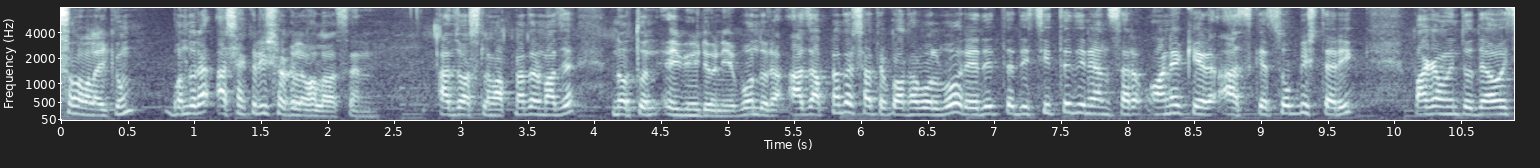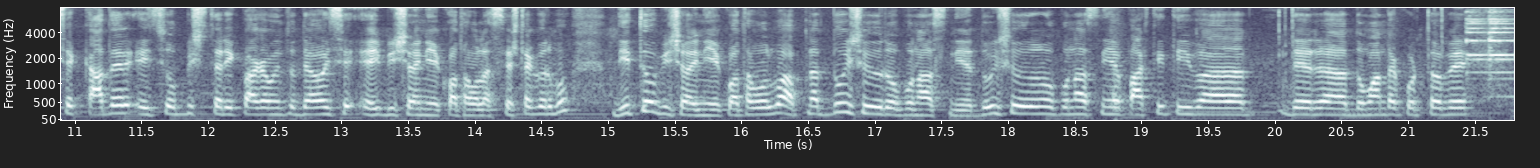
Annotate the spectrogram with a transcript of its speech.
আসসালামু আলাইকুম। বন্ধুরা, আশা করি সকলে ভালো আছেন। আজও আসলাম আপনাদের মাঝে নতুন এই ভিডিও নিয়ে। বন্ধুরা, আজ আপনাদের সাথে কথা বলব রেদ ইত্যাদি চিত্তাদিন অ্যান্সার অনেকের আজকে চব্বিশ তারিখ পাগামিন্তু দেওয়া হয়েছে। কাদের এই চব্বিশ তারিখ পাগামিন্তু দেওয়া হয়েছে এই বিষয় নিয়ে কথা বলার চেষ্টা করব। দ্বিতীয় বিষয় নিয়ে কথা বলব, আপনার দুইশো ইউরো বোনাস নিয়ে। দুইশো ইউরো বোনাস নিয়ে প্রার্থীদের দোমানটা করতে হবে।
